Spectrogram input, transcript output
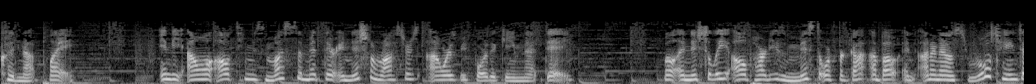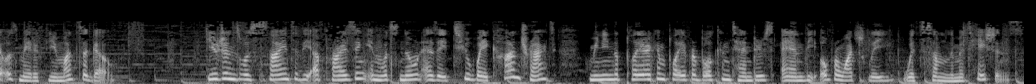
could not play. In the OWL, all teams must submit their initial rosters hours before the game that day. Well, initially, all parties missed or forgot about an unannounced rule change that was made a few months ago. Fusions was signed to the Uprising in what's known as a two-way contract, meaning the player can play for both contenders and the Overwatch League with some limitations.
